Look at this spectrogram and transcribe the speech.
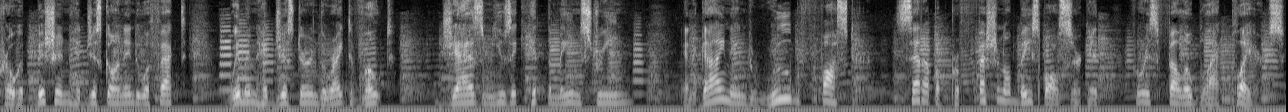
prohibition had just gone into effect, women had just earned the right to vote, jazz music hit the mainstream, and a guy named Rube Foster set up a professional baseball circuit for his fellow black players.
